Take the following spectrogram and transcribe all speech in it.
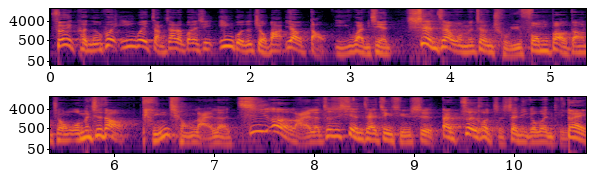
所以可能会因为涨价的关系，英国的酒吧要倒一万间。现在我们正处于风暴当中，我们知道贫穷来了，饥饿来了，这是现在进行式，但最后只剩一个问题：对，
